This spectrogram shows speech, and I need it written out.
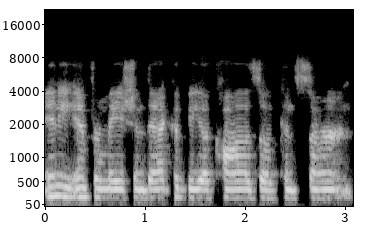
any information, that could be a cause of concern.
